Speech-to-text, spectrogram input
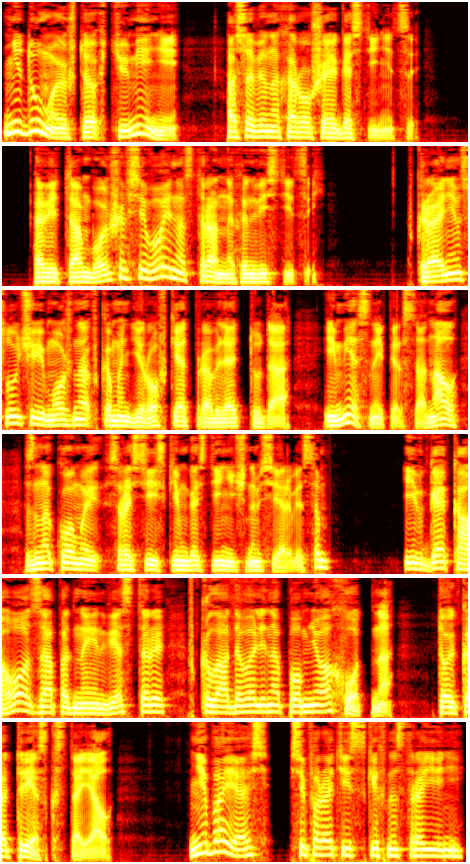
Не думаю, что в Тюмени особенно хорошие гостиницы. А ведь там больше всего иностранных инвестиций. В крайнем случае можно в командировке отправлять туда и местный персонал, знакомый с российским гостиничным сервисом, и в ГКО западные инвесторы вкладывали, напомню, охотно, только треск стоял, не боясь сепаратистских настроений.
